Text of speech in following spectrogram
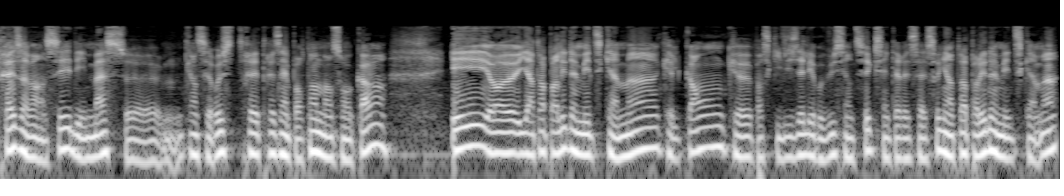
très avancé, des masses cancéreuses très très importantes dans son corps et il entend parler d'un médicament quelconque parce qu'il lisait les revues scientifiques, s'intéressait à ça, il entend parler d'un médicament.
